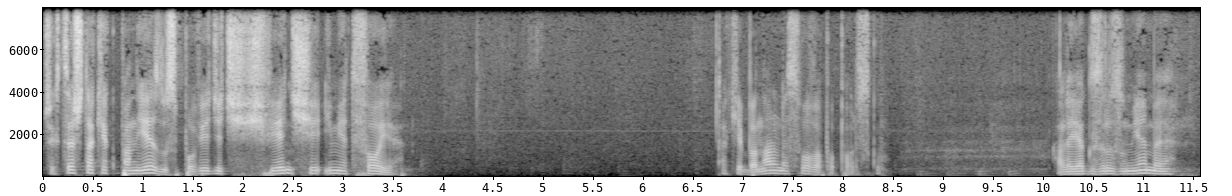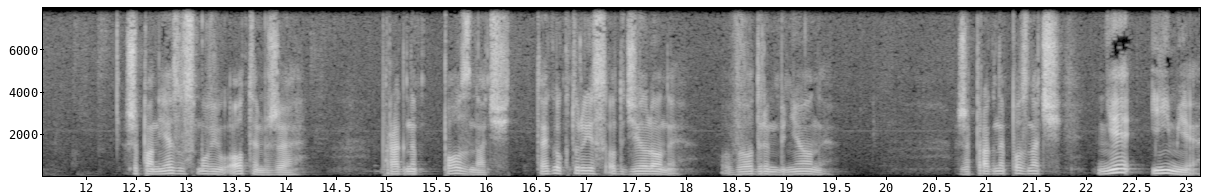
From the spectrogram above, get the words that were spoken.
Czy chcesz, tak jak Pan Jezus, powiedzieć: Święć się imię Twoje? Takie banalne słowa po polsku. Ale jak zrozumiemy, że Pan Jezus mówił o tym, że pragnę poznać tego, który jest oddzielony, wyodrębniony, że pragnę poznać nie imię,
